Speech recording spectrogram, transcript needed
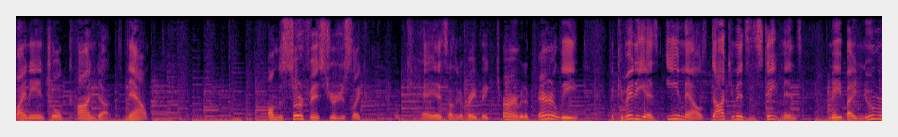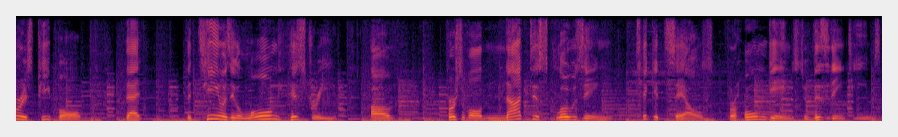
financial conduct. Now, on the surface, you're just like, okay, it sounds like a very big term, but apparently the committee has emails, documents, and statements made by numerous people that the team has a long history of, first of all, not disclosing ticket sales for home games to visiting teams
